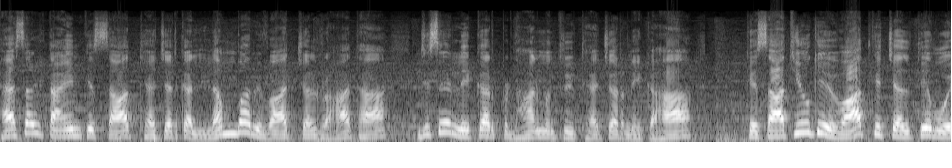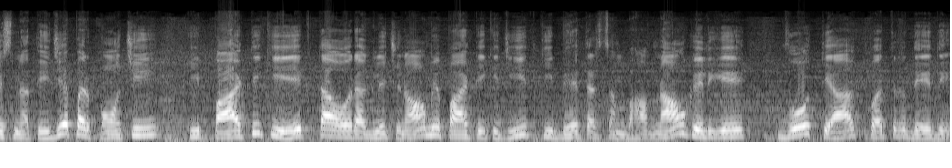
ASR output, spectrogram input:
हैसल टाइन के साथ थैचर का लंबा विवाद चल रहा था, जिसे लेकर प्रधानमंत्री थैचर ने कहा कि साथियों के विवाद के चलते वो इस नतीजे पर पहुँची कि पार्टी की एकता और अगले चुनाव में पार्टी की जीत की बेहतर संभावनाओं के लिए वो त्याग पत्र दे दें।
